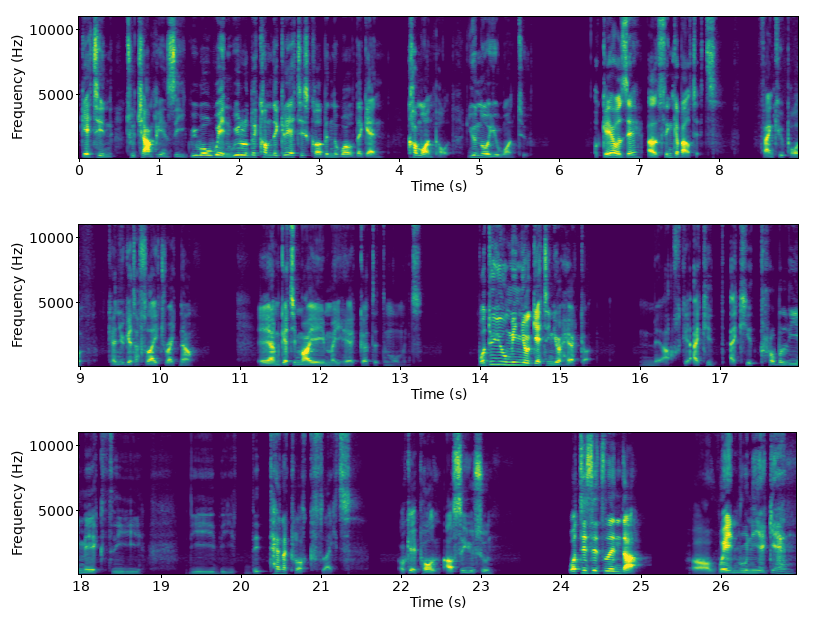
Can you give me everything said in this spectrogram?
get into Champions League. We will win. We will become the greatest club in the world again. Come on, Paul. You know you want to. Okay, Jose, I'll think about it. Thank you, Paul. Can you get a flight right now? Uh, I'm getting my my haircut at the moment. What do you mean you're getting your haircut? I could I could probably make the the the the ten o'clock flight. Okay, Paul. I'll see you soon. What is it, Linda? Oh, Wayne Rooney again.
